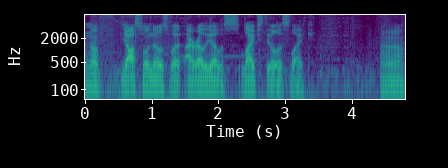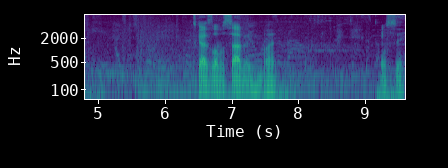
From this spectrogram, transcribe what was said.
Don't know if Yasuo knows what Irelia's lifesteal is like. I don't know. This guy's level 7, but we'll see.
